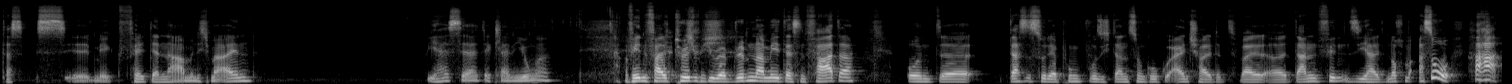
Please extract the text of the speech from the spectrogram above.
das ist, äh, mir fällt der Name nicht mehr ein. Wie heißt der, der kleine Junge? Auf jeden Fall tötet die Red Ribbon Armee dessen Vater und äh, das ist so der Punkt, wo sich dann Son Goku einschaltet, weil äh, dann finden sie halt nochmal. Ach so, haha,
